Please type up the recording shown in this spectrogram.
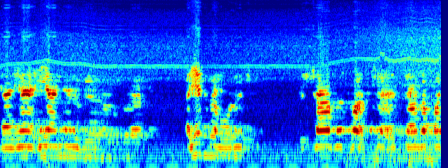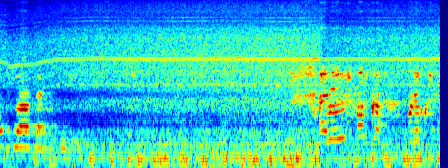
ja, ja, ja nie lubię. A jak założyć? Trzeba, wypła- trzeba, trzeba zapłacić za ten. Ale już mam kasę, brakuje mi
